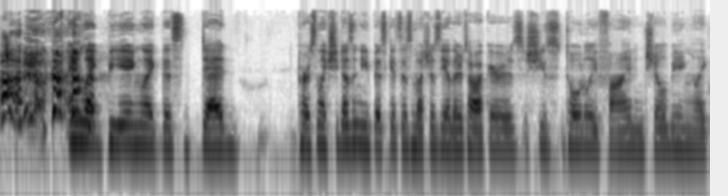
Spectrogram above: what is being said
and like being like this dead person like she doesn't need biscuits as much as the other talkers she's totally fine and chill being like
